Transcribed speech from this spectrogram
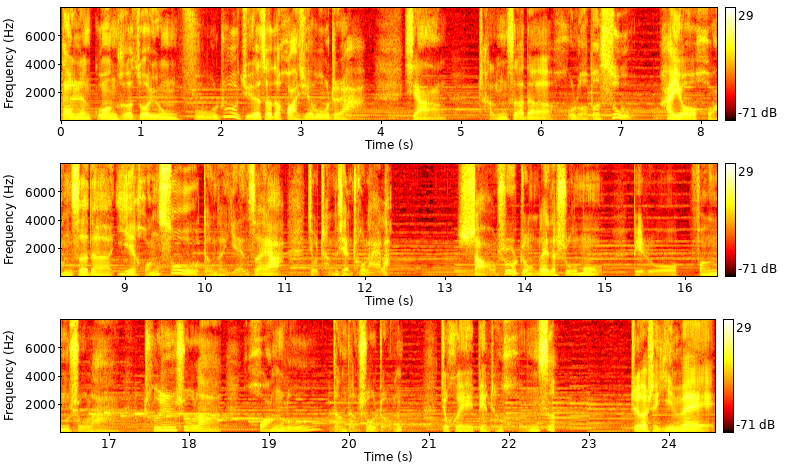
担任光合作用辅助角色的化学物质啊。像橙色的胡萝卜素，还有黄色的叶黄素等等颜色呀，就呈现出来了。少数种类的树木，比如枫树啦、椿树啦、黄芦等等树种，就会变成红色。这是因为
